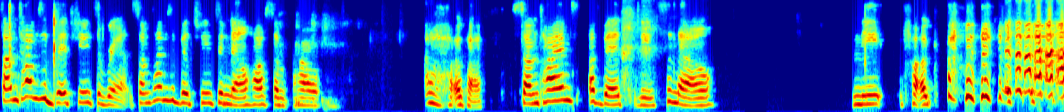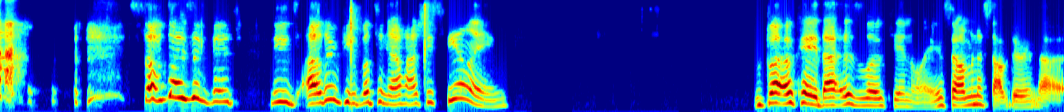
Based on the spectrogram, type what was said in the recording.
Sometimes a bitch needs to rant. Sometimes a bitch needs to know how some how. Oh, okay. Sometimes a bitch needs to know. Need fuck. Sometimes a bitch needs other people to know how she's feeling. But okay, that is low key annoying. So I'm gonna stop doing that.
